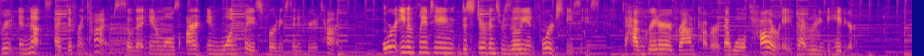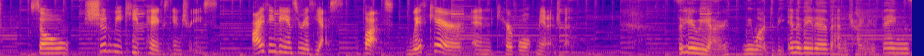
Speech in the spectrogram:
fruit and nuts at different times so that animals aren't in one place for an extended period of time or even planting disturbance resilient forage species to have greater ground cover that will tolerate that rooting behavior. So, should we keep pigs in trees? I think the answer is yes, but with care and careful management. So here we are. We want to be innovative and try new things,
